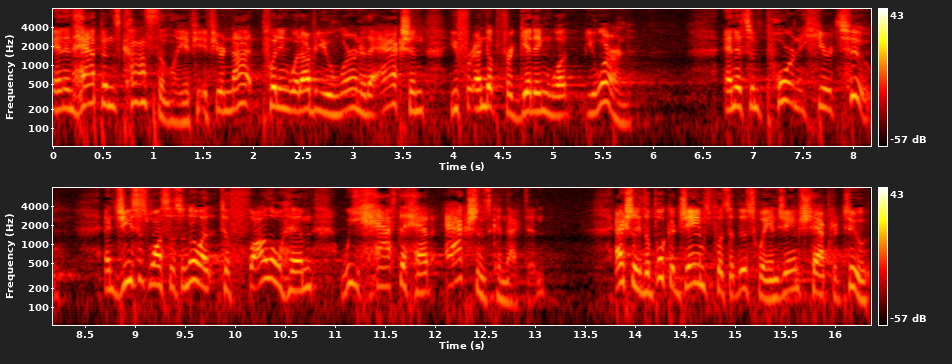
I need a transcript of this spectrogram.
And it happens constantly. If, if you're not putting whatever you learn into action, you end up forgetting what you learned. And it's important here too. And Jesus wants us to know that to follow him, we have to have actions connected. Actually, the book of James puts it this way in James chapter 2.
